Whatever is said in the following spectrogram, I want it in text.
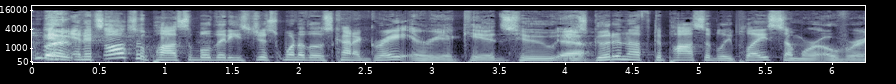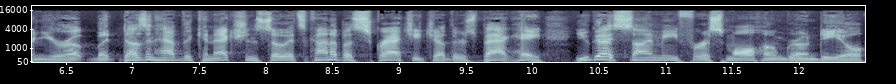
do but and, and it's also possible that he's just one of those kind of gray area kids who is Yeah. good enough to possibly play somewhere over in Europe, but doesn't have the connection. So it's kind of a scratch each other's back. Hey, you guys sign me for a small homegrown deal.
